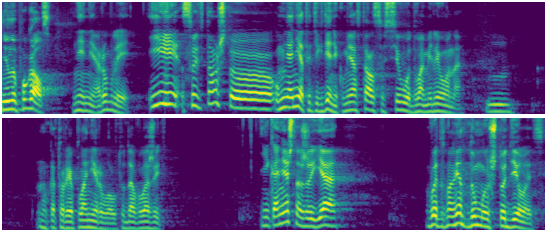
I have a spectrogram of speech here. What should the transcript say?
не напугался. Не-не, рублей. И суть в том, что у меня нет этих денег, у меня осталось всего 2 миллиона, М. ну, которые я планировал туда вложить. И, конечно же, я в этот момент думаю, что делать.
